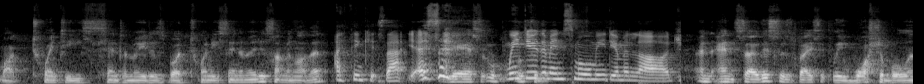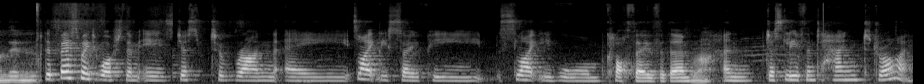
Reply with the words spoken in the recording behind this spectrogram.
like 20 centimetres by 20 centimetres, something like that. I think it's that, yes. Yes, look- we looks do them in small, medium, and large. And, and so this is basically washable and then The best way to wash them is just to run a slightly soapy, slightly warm cloth over them Right. and just leave them to hang to dry.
